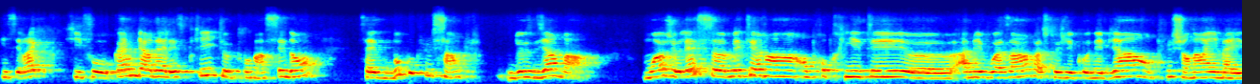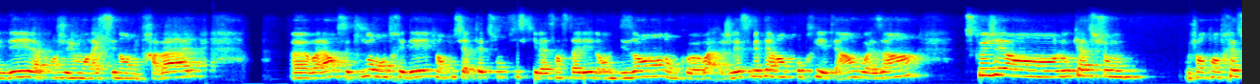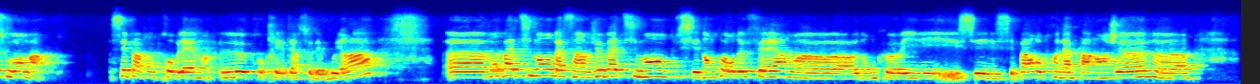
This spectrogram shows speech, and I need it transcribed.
Et c'est vrai qu'il faut quand même garder à l'esprit que pour un cédant, ça va être beaucoup plus simple de se dire, bah, moi, je laisse mes terrains en propriété à mes voisins parce que je les connais bien. En plus, il y en a un, il m'a aidé là quand j'ai eu mon accident du travail. Euh, voilà, on s'est toujours entraidé. Puis en plus, il y a peut-être son fils qui va s'installer dans 10 ans. Donc euh, voilà, je laisse mes terrains en propriété à un voisin. Ce que j'ai en location, j'entends très souvent, bah, c'est pas mon problème, le propriétaire se débrouillera. Euh, mon bâtiment, bah, c'est un vieux bâtiment, en plus c'est d'encore de ferme, donc il, c'est pas reprenable par un jeune.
